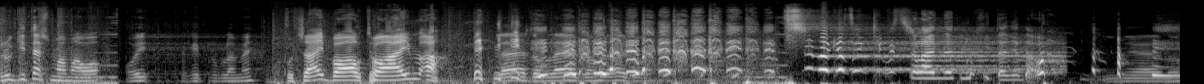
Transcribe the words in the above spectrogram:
Drugi też ma mało. Oj, jakie problemy? Uczaj, bo auto aim, a... Leżą, leżą, leżą. Trzy magazynki wystrzelałem, nawet mu hita nie dało. Nie no.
